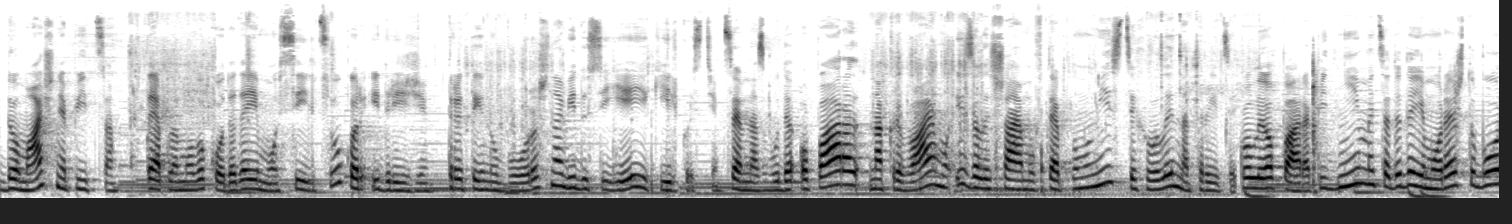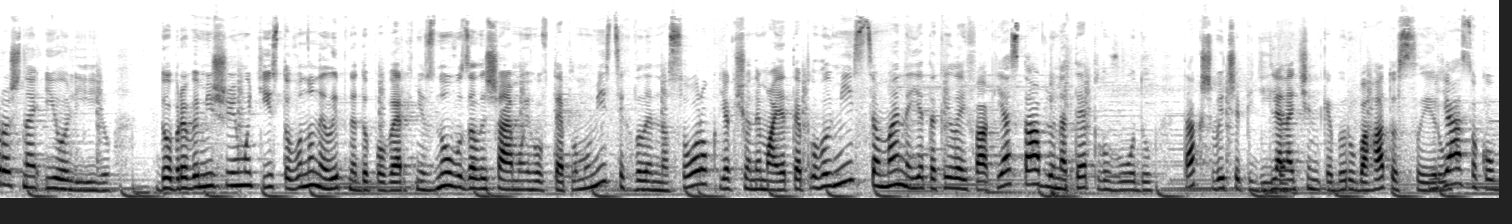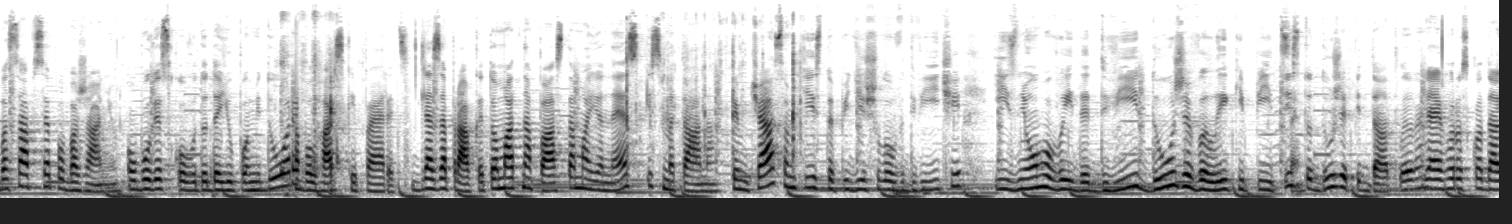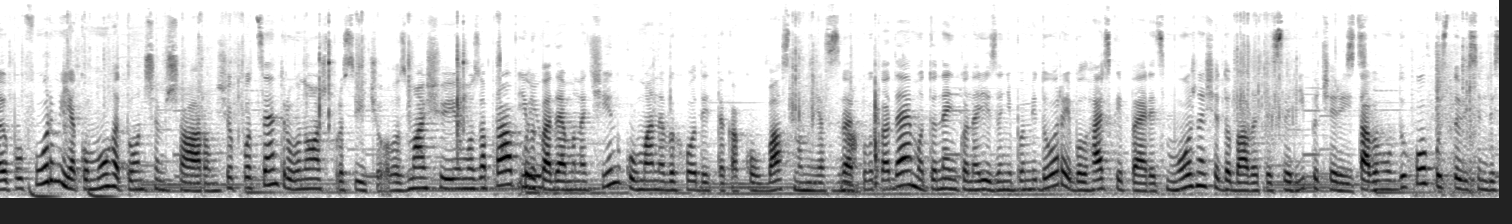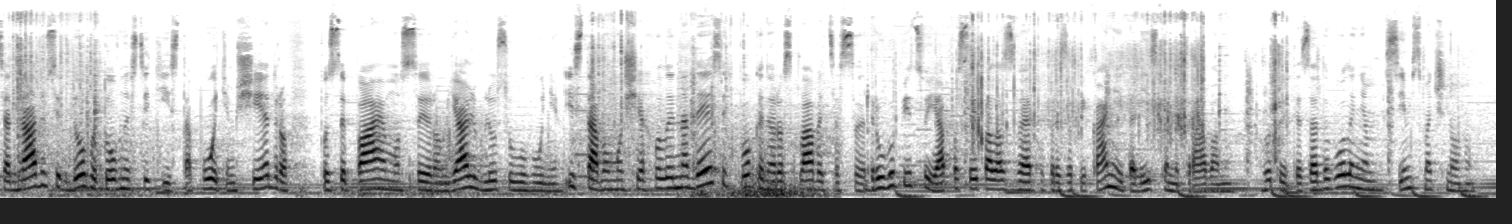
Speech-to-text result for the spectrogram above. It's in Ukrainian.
Домашня піца. В тепле молоко додаємо сіль, цукор і дріжджі, третину борошна від усієї кількості. Це в нас буде опара, накриваємо і залишаємо в теплому місці хвилин на 30. Коли опара підніметься, додаємо решту борошна і олію. Добре вимішуємо тісто, воно не липне до поверхні. Знову залишаємо його в теплому місці хвилин на 40. Якщо немає теплого місця, в мене є такий лайфхак. Я ставлю на теплу воду. Так швидше підійде. Для начинки беру багато сиру. М'ясо, ковбаса, все по бажанню. Обов'язково додаю помідори, болгарський перець. Для заправки томатна паста, майонез і сметана. Тим часом тісто підійшло вдвічі, і з нього вийде дві дуже великі піци. Тісто дуже піддатливе. Я його розкладаю по формі якомога тоншим шаром, щоб по центру воно аж просвічувало. Змащуємо заправкою і викладаємо начинку. У мене виходить така ковбасно м'ясна. Зверху викладаємо тоненько нарізані помідори і болгарський перець. Можна ще додати сирі печериці. Ставимо в духовку 180 градусів до готовності тіста. Потім щедро посипаємо сиром. Я люблю сулугуні. І ставимо ще хвилин на 10, поки не розплавиться сир. Другу піцу я посипала зверху при запіканні італійськими травами. Готуйте з задоволенням. Всім смачного!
